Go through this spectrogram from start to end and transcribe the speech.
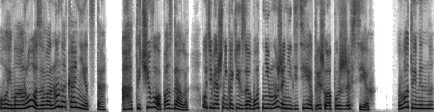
«Ой, Морозова, ну наконец-то! «А ты чего опоздала? У тебя ж никаких забот ни мужа, ни детей, а пришла позже всех». «Вот именно»,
